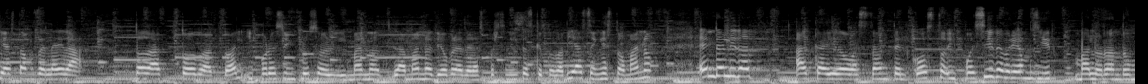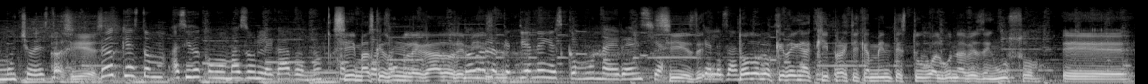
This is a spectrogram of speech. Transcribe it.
Ya estamos en la era toda, todo actual y por eso incluso el mano, la mano de obra de las personitas que todavía hacen esto a mano, en realidad ha caído bastante el costo y pues sí deberíamos ir valorando mucho esto. Así es. Creo que esto ha sido como más un legado, ¿no? Sí, Como más que es un legado de Todo mis- lo que tienen es como una herencia. Sí, es de- que les han todo lo que ven aquí prácticamente estuvo alguna vez en uso eh,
